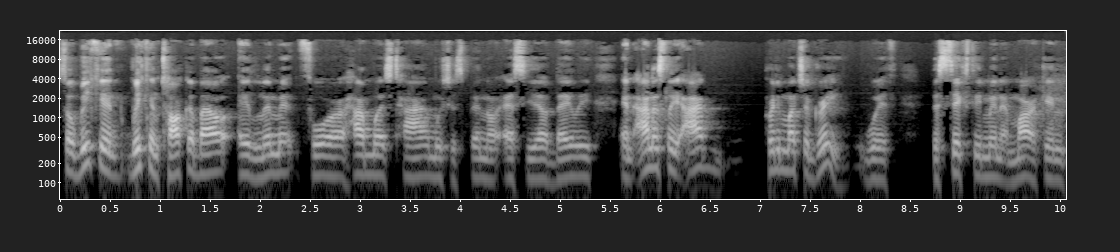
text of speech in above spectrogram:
So we can we can talk about a limit for how much time we should spend on SEL daily. And honestly, I pretty much agree with the 60 minute mark. And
